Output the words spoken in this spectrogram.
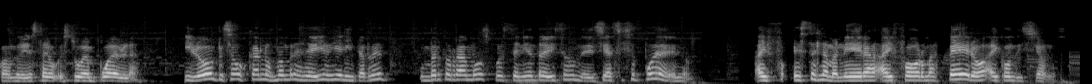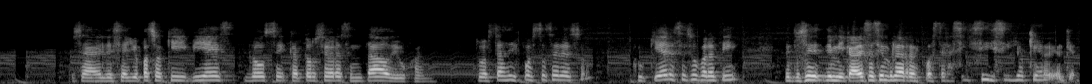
cuando yo estuve en Puebla. Y luego empecé a buscar los nombres de ellos y en internet Humberto Ramos pues tenía entrevistas donde decía, sí se puede, ¿no? Hay, esta es la manera, hay formas, pero hay condiciones. O sea, él decía, yo paso aquí 10, 12, 14 horas sentado dibujando. ¿Tú estás dispuesto a hacer eso? ¿Tú quieres eso para ti? Entonces, en mi cabeza siempre la respuesta era, sí, sí, sí, yo quiero, yo quiero.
